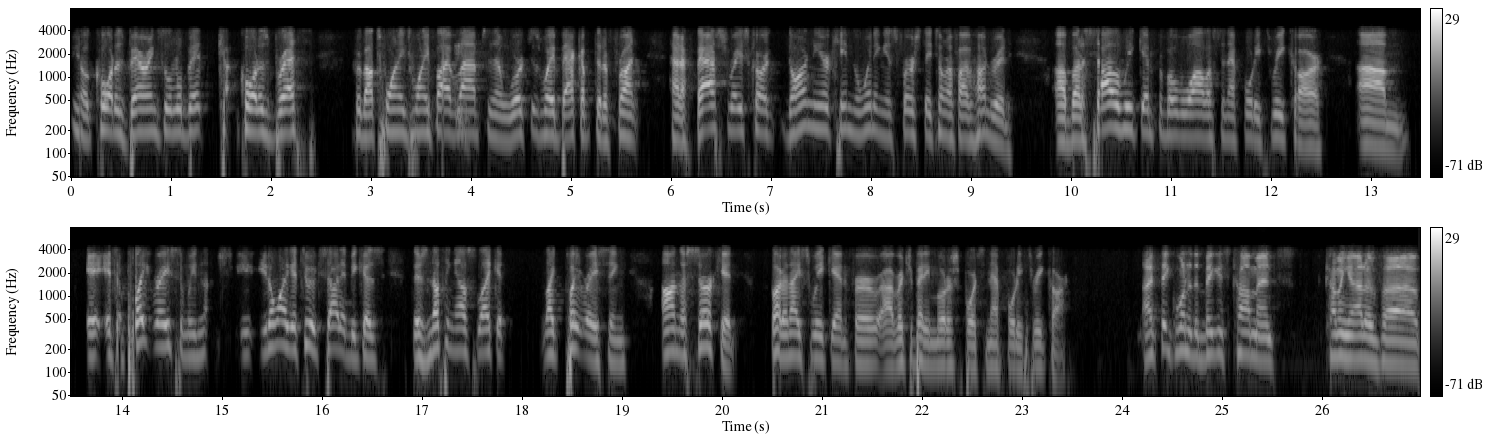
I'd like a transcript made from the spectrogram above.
you know, caught his bearings a little bit, ca- caught his breath for about 20, 25 laps, and then worked his way back up to the front. Had a fast race car, darn near came to winning his first Daytona 500. Uh, but a solid weekend for Bubba Wallace in that 43 car. Um, it, it's a plate race, and we you don't want to get too excited because there's nothing else like it, like plate racing on the circuit. But a nice weekend for uh, Richard Petty Motorsports in that 43 car. I think one of the biggest comments coming out of uh,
